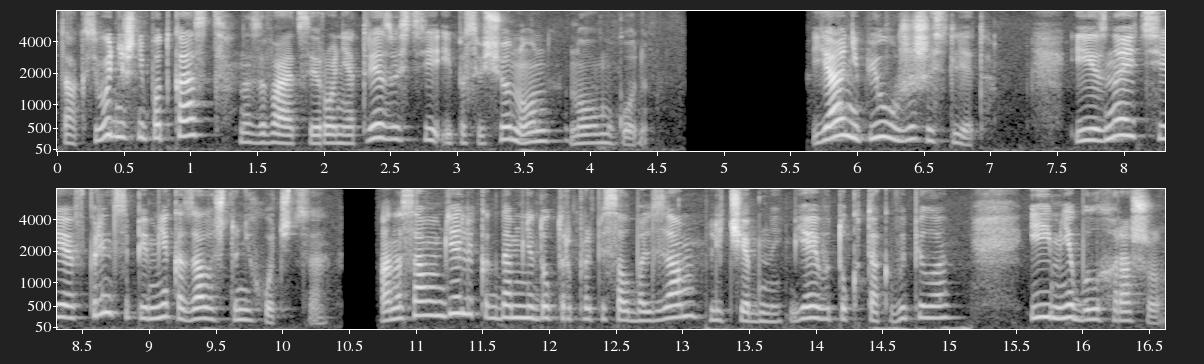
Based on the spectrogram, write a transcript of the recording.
Так, сегодняшний подкаст называется «Ирония трезвости» и посвящен он Новому году. Я не пью уже 6 лет. И знаете, в принципе, мне казалось, что не хочется. А на самом деле, когда мне доктор прописал бальзам лечебный, я его только так выпила, и мне было хорошо.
